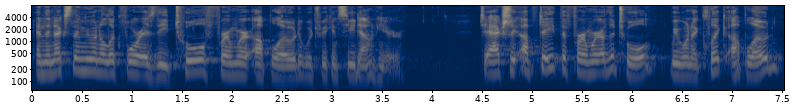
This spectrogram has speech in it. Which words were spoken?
And the next thing we want to look for is the tool firmware upload, which we can see down here. To actually update the firmware of the tool, we want to click upload,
